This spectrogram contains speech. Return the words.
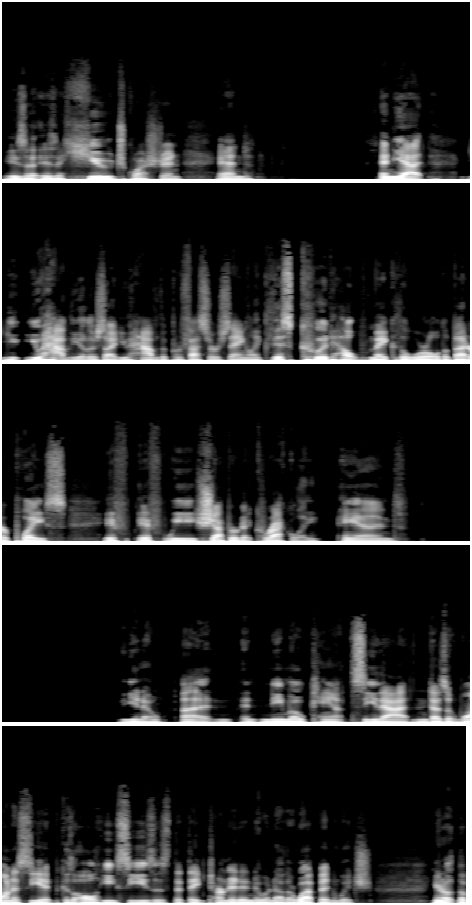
is a is a huge question, and and yet you you have the other side. You have the professor saying like this could help make the world a better place if if we shepherd it correctly. And you know, uh, and Nemo can't see that and doesn't want to see it because all he sees is that they turn it into another weapon. Which, you know, the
